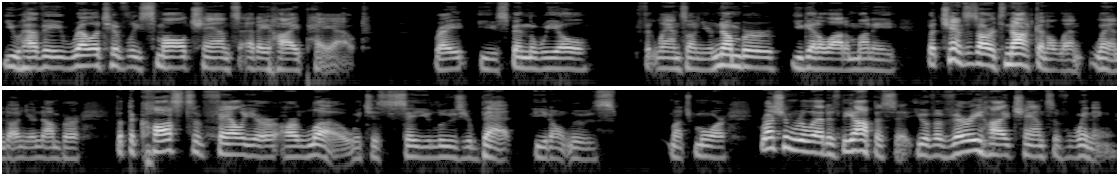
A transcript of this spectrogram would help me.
you have a relatively small chance at a high payout. Right? You spin the wheel, if it lands on your number, you get a lot of money, but chances are it's not going to land on your number. But the costs of failure are low, which is to say you lose your bet, you don't lose much more. Russian roulette is the opposite. You have a very high chance of winning,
